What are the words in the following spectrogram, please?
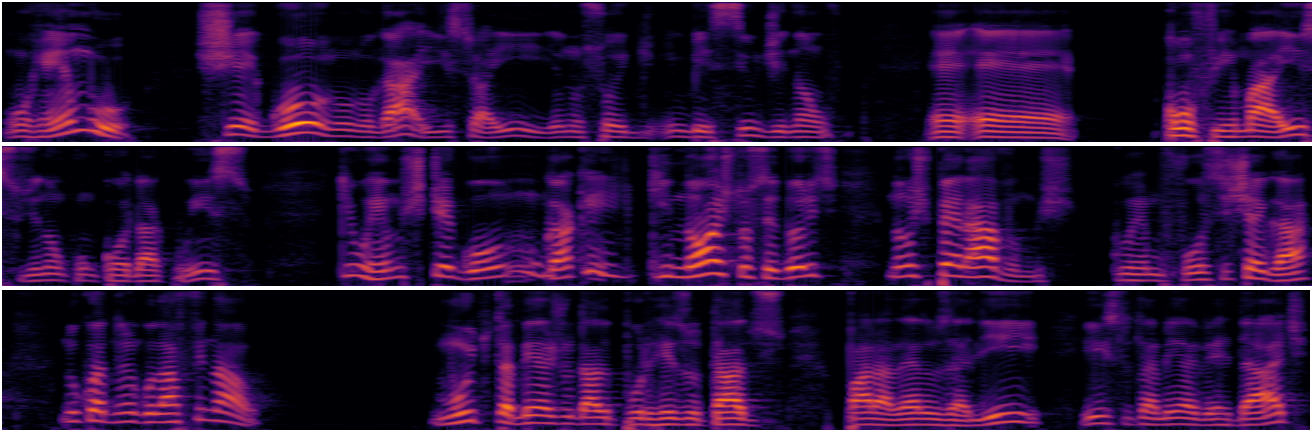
O Remo chegou no lugar, isso aí, eu não sou imbecil de não é, é, confirmar isso, de não concordar com isso, que o Remo chegou num lugar que, que nós, torcedores, não esperávamos que o Remo fosse chegar no quadrangular final muito também ajudado por resultados paralelos ali, isso também é verdade,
